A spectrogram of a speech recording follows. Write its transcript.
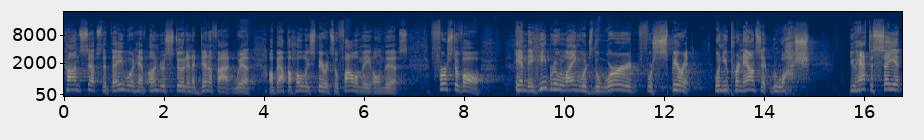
concepts that they would have understood and identified with about the Holy Spirit. So follow me on this. First of all, in the Hebrew language, the word for spirit, when you pronounce it, ruach, you have to say it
